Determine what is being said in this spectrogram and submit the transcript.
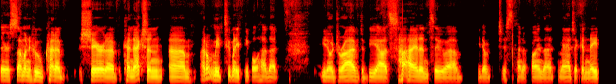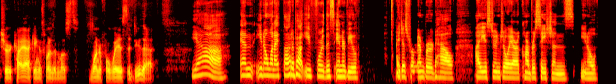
there's someone who kind of shared a connection. Um I don't meet too many people have that you know drive to be outside and to uh, you know, just kind of find that magic in nature. Kayaking is one of the most wonderful ways to do that. Yeah. And, you know, when I thought about you for this interview, I just remembered how I used to enjoy our conversations, you know,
